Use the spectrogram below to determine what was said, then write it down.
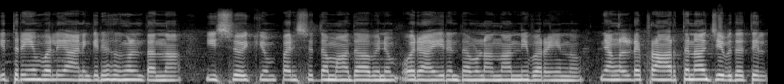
ഇത്രയും വലിയ അനുഗ്രഹങ്ങൾ തന്ന ഈശോയ്ക്കും പരിശുദ്ധ മാതാവിനും ഒരായിരം തവണ നന്ദി പറയുന്നു. ഞങ്ങളുടെ പ്രാർത്ഥനാ ജീവിതത്തിൽ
